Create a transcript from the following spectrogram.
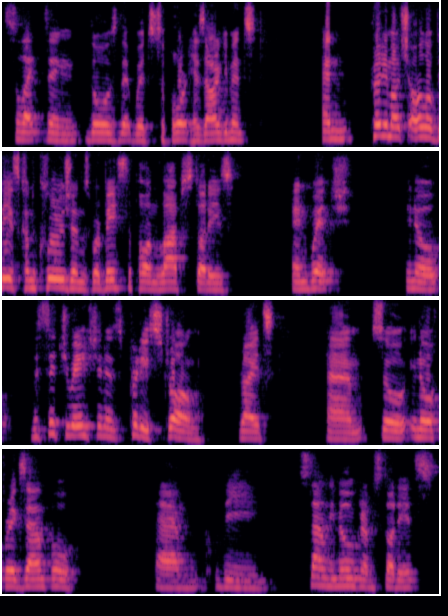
selecting those that would support his arguments. And pretty much all of these conclusions were based upon lab studies in which, you know, the situation is pretty strong, right? Um, so, you know, for example, um, the Stanley Milgram study, it's,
